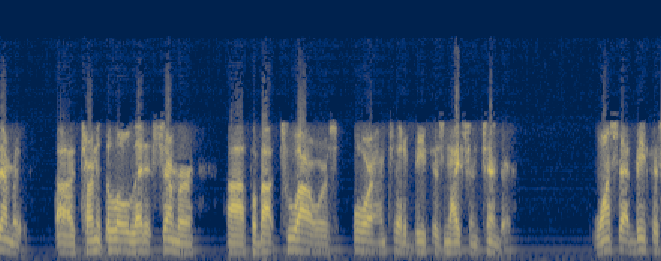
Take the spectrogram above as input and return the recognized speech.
simmer, uh, turn it to low, let it simmer uh, for about two hours or until the beef is nice and tender. Once that beef is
